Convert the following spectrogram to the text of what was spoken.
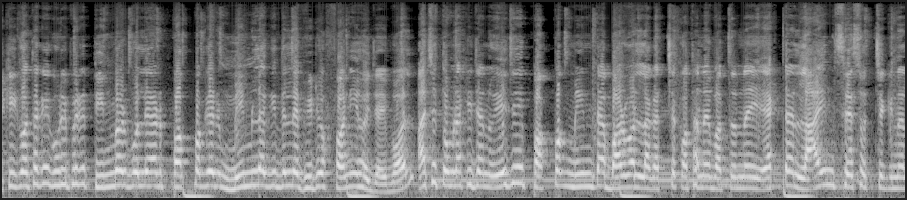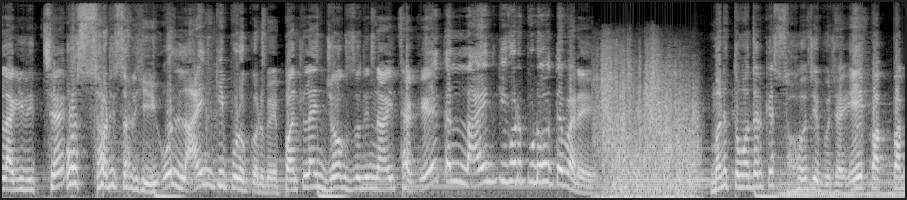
একই কথাকে ঘুরে ফিরে তিনবার বলে আর পাক পাকের মিম লাগিয়ে দিলে ভিডিও ফানি হয়ে যায় বল। আচ্ছা তোমরা কি জানো এই যে পাক পাক মিমটা বারবার লাগাচ্ছে কথা নাই বার্তা নাই একটা লাইন শেষ হচ্ছে কিনা লাগিয়ে দিচ্ছে? ও সরি সরি ও লাইন কি পুরো করবে? পাঁচ লাইন জোক যদি নাই থাকে তাহলে লাইন কি করে পুরো হতে পারে? মানে তোমাদেরকে সহজে বোঝায়। এই পাক পাক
